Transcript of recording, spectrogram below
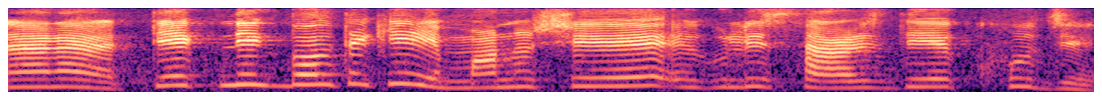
না না টেকনিক বলতে কি মানুষে এগুলি সার্চ দিয়ে খুঁজে।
